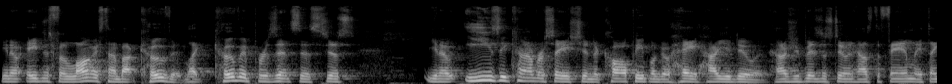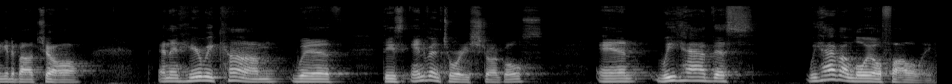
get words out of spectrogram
you know, agents for the longest time about COVID. Like COVID presents this just, you know, easy conversation to call people and go, "Hey, how you doing? How's your business doing? How's the family thinking about y'all?" And then here we come with these inventory struggles, and we have this we have a loyal following,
